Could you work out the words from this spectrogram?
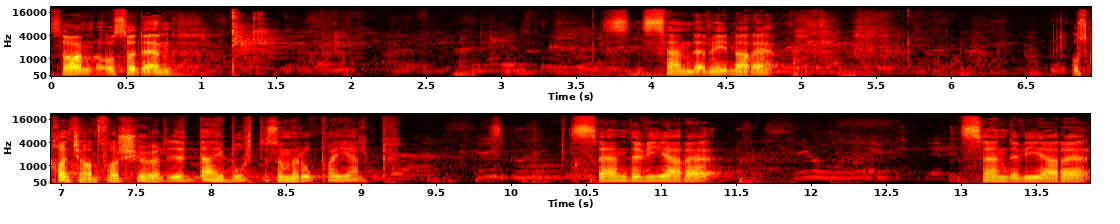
Sånn. og så den. Send den videre. Vi kan ikke han få sjøl. Det er de borte som roper hjelp. Send det videre. Send det videre.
